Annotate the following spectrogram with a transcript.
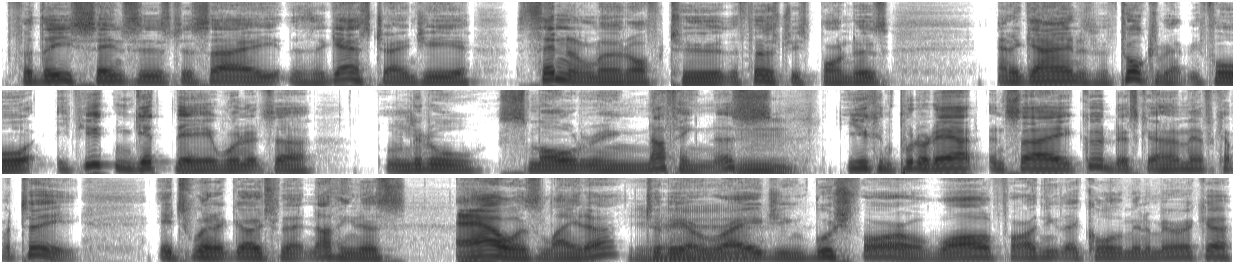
for these sensors to say there's a gas change here, send an alert off to the first responders. And again, as we've talked about before, if you can get there when it's a little smouldering nothingness, mm. you can put it out and say, good, let's go home and have a cup of tea. It's when it goes from that nothingness hours later to be a raging bushfire or wildfire, I think they call them in America,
